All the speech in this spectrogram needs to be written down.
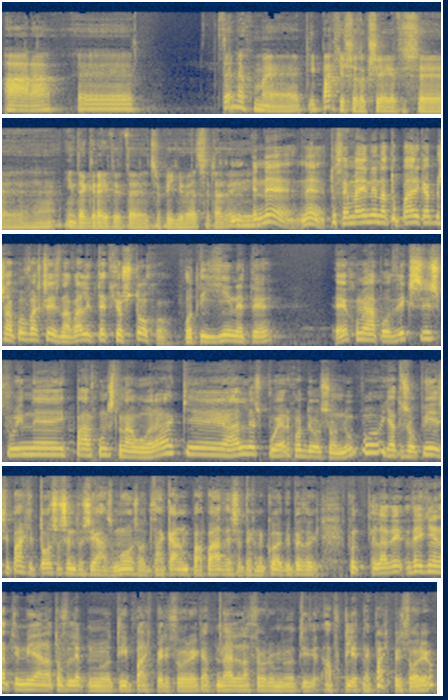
άρα ε, δεν έχουμε. Υπάρχει αισιοδοξία για τις ε, integrated ε, GPU, έτσι δηλαδή. Ε, ναι, ναι. Το θέμα είναι να το πάρει κάποιος απόφαση, ξέρεις, να βάλει τέτοιο στόχο. Ότι γίνεται. Έχουμε αποδείξεις που είναι, υπάρχουν στην αγορά και άλλες που έρχονται ως ο νούπο για τις οποίες υπάρχει τόσος ενθουσιασμός ότι θα κάνουν παπάδες σε τεχνικό επίπεδο δηλαδή δεν γίνεται από τη μία να το βλέπουμε ότι υπάρχει περιθώριο και από την άλλη να θεωρούμε ότι αποκλείεται να υπάρχει περιθώριο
